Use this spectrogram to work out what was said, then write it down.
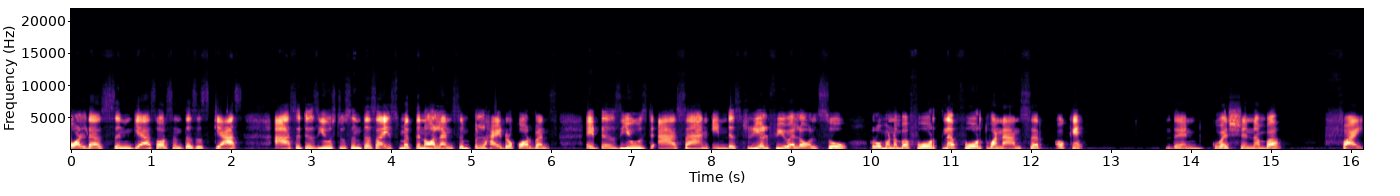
called as syn gas or synthesis gas as it is use to synthesize methanol and simple hydrocarbons it is used as an industrial fuel also Roman number ஃபோர்த்தில் fourth one answer okay then question number five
